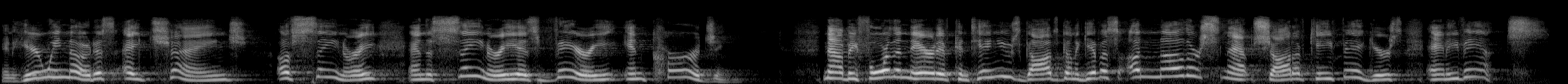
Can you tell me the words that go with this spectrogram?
And here we notice a change of scenery, and the scenery is very encouraging. Now, before the narrative continues, God's going to give us another snapshot of key figures and events.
